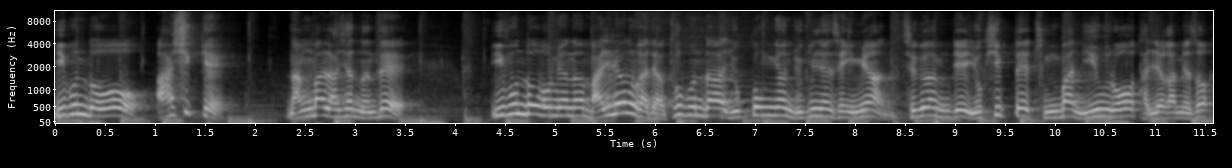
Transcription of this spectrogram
이분도 아쉽게 낙마를 하셨는데 이분도 보면은 말년으로 가자. 두 분 다 60년, 61년생이면 지금 이제 60대 중반 이후로 달려가면서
